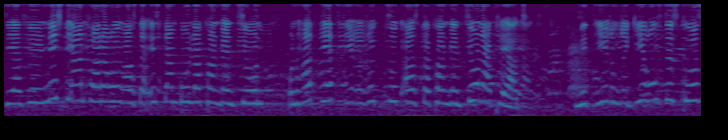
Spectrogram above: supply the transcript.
Sie erfüllen nicht die Anforderungen aus der Istanbuler Konvention und hat jetzt ihren Rückzug aus der Konvention erklärt. Mit ihrem Regierungsdiskurs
